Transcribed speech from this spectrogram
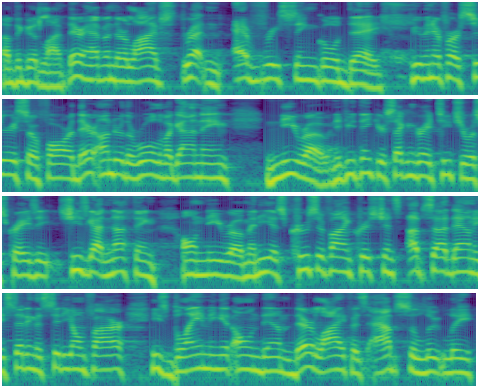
of the good life. They're having their lives threatened every single day. If you've been here for our series so far, they're under the rule of a guy named Nero. And if you think your second grade teacher was crazy, she's got nothing on Nero. Man, he is crucifying Christians upside down. He's setting the city on fire. He's blaming it on them. Their life is absolutely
